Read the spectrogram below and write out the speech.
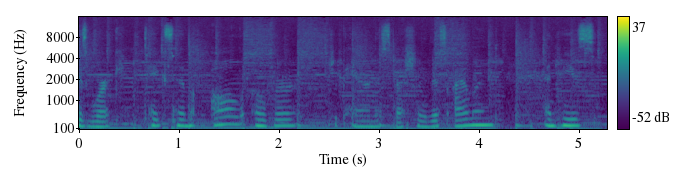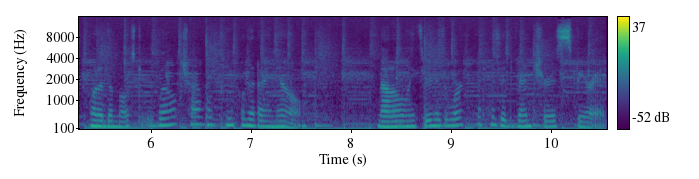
His work takes him all over Japan, especially this island, and he's one of the most well traveled people that I know, not only through his work, but his adventurous spirit.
